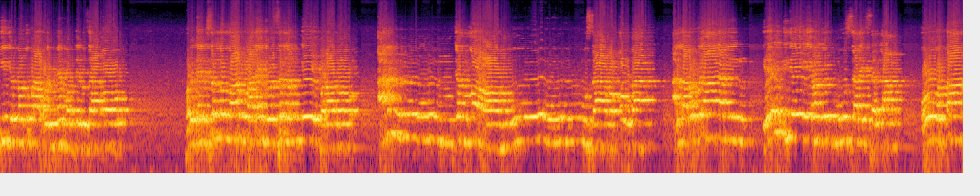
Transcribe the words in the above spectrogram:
কি জন্য তোমরা দিনের মধ্যে রোজা রাখো? নবী করিম সাল্লাল্লাহু আলাইহি ওয়াসাল্লামকে বলালো, আনজাল্লাহু মুসা ওয়া কওমা। আল্লাহ রাব্বুল আলামিন এই দিনে হযরত মুসা আলাইহিস ও তার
